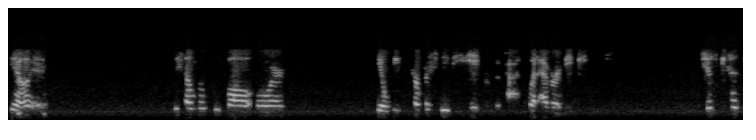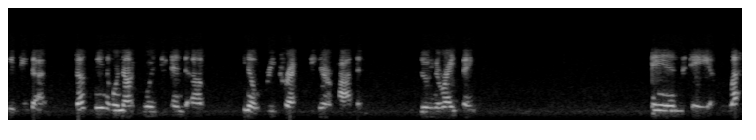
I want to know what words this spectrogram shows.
you know, we stumble, we fall, or you know, we purposely deviate from the path, whatever it may be. Just because we do that doesn't mean that we're not going to end up, you know, recorrecting our path and doing the right thing in a less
